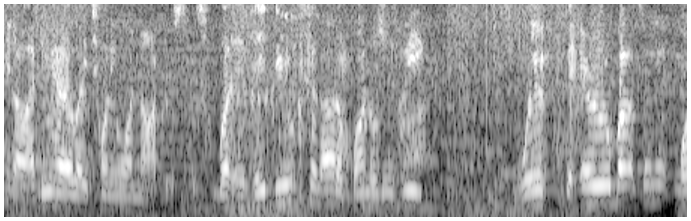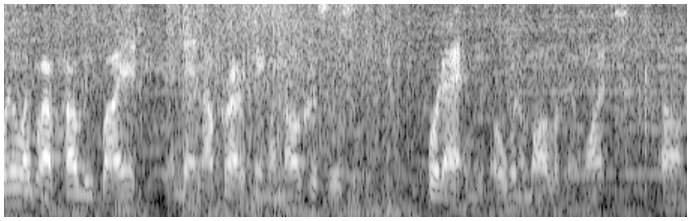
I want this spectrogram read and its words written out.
you know, I do have like 21 Nog crystals. But if they do send out a bundle this week with the aerial bots in it, more than likely I'll probably buy it. And then I'll probably send my null crystals for that and just open them all up at once. Um,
